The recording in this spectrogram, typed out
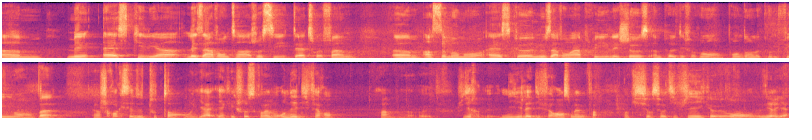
responsabilité. Mais est-ce qu'il y a les avantages aussi d'être femme euh, en ce moment, est-ce que nous avons appris les choses un peu différentes pendant le confinement? Ben, Alors je crois que c'est de tout temps. Il y, a, quelque chose quand même, on est différent. Hein euh, je veux dire, nier la différence, même en question scientifique, euh, on veut dire il y a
